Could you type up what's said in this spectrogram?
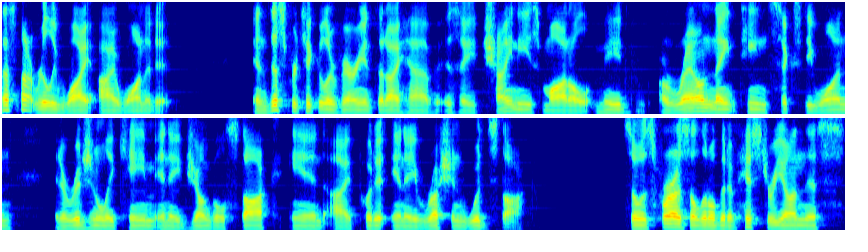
That's not really why I wanted it. And this particular variant that I have is a Chinese model made around 1961. It originally came in a jungle stock and I put it in a Russian wood stock. So as far as a little bit of history on this,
